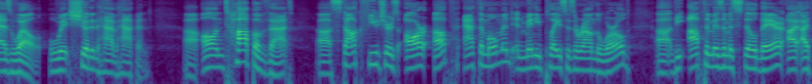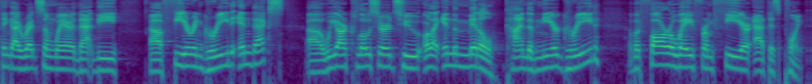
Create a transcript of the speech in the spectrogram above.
as well, which shouldn't have happened. Uh, on top of that, uh, stock futures are up at the moment in many places around the world. Uh, the optimism is still there. I, I, think I read somewhere that the uh, fear and greed index, uh, we are closer to, or like in the middle, kind of near greed, but far away from fear at this point.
